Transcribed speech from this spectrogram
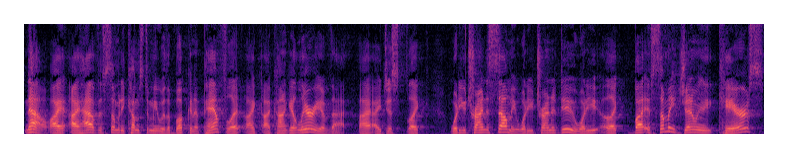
Now, I, I have, if somebody comes to me with a book and a pamphlet, I, I kind of get leery of that. I, I just like, what are you trying to sell me? What are you trying to do? What do you, like, but if somebody genuinely cares,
